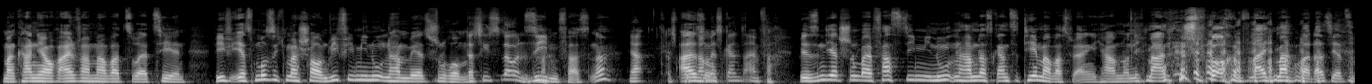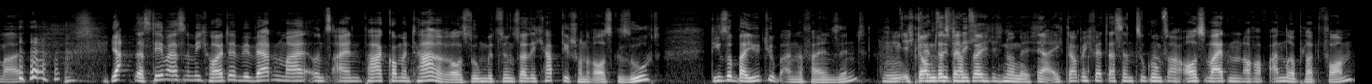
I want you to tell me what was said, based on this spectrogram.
man kann ja auch einfach mal was so erzählen. Wie, jetzt muss ich mal schauen, wie viele Minuten haben wir jetzt schon rum? Das siehst du da unten. sieben fast, ne? Ja, das Programm Also. ist ganz einfach. Wir sind jetzt schon bei fast sieben Minuten, haben das ganze Thema, was wir eigentlich haben, noch nicht mal angesprochen. Vielleicht machen wir das jetzt mal. Ja, das Thema ist nämlich heute, wir werden mal uns ein paar Kommentare raussuchen, beziehungsweise ich habe die schon rausgesucht, die so bei YouTube angefallen sind. Hm, Ich glaub, kenne das sie werd ich- tatsächlich noch nicht. Ja, ich glaube, ich werde das in Zukunft auch ausweiten und auch auf andere Plattformen.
